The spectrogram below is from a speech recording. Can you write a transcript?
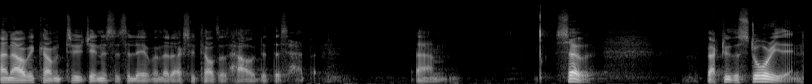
and now we come to Genesis 11 that actually tells us how did this happen. Um, so, back to the story then.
